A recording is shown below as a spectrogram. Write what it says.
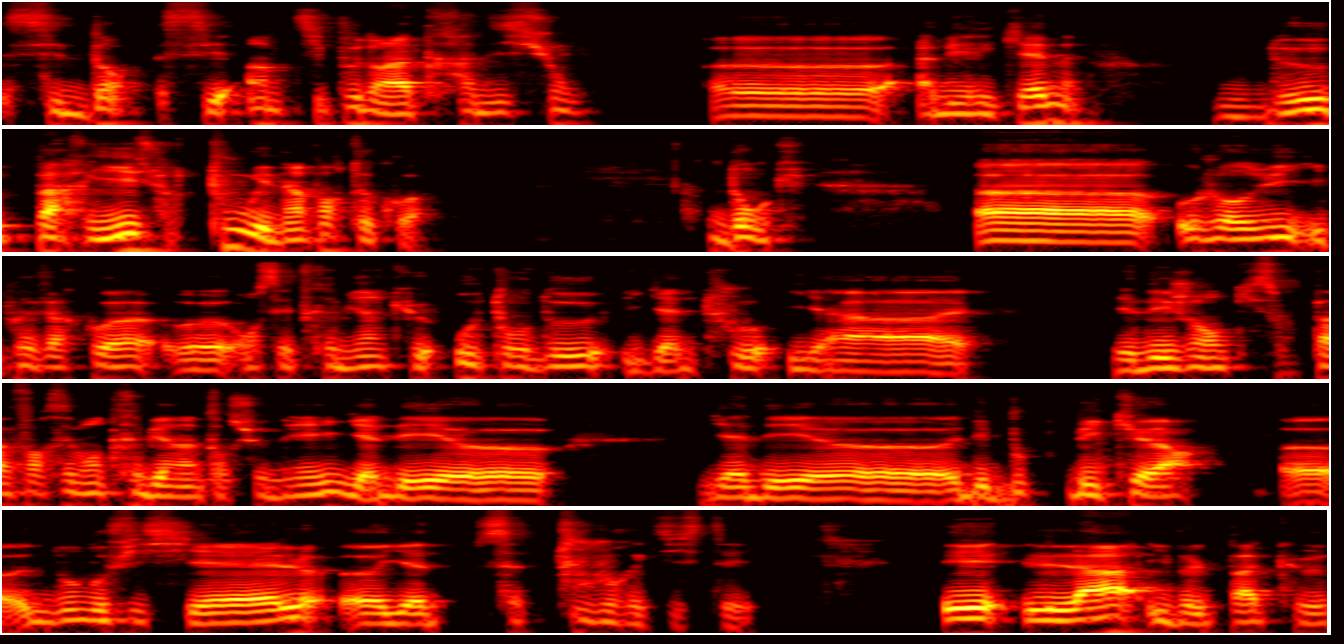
c'est un petit peu dans la tradition américaine de parier sur tout et n'importe quoi. Donc, aujourd'hui, ils préfèrent quoi? On sait très bien que autour d'eux, il y a des gens qui sont pas forcément très bien intentionnés. Il y a des, euh, bookmakers euh, non officiels, euh, ça a toujours existé. Et là, ils veulent pas que,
